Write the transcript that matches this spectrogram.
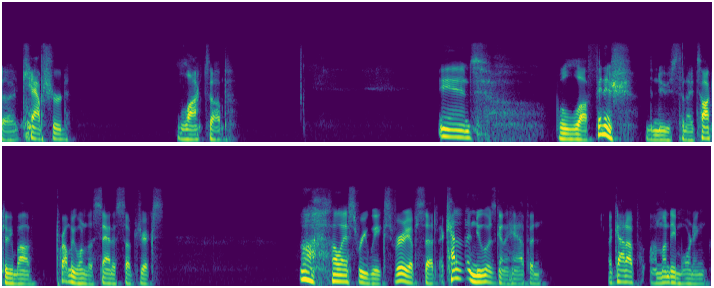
uh, captured, locked up, and we'll uh, finish the news tonight talking about probably one of the saddest subjects Oh, the last three weeks, very upset. I kind of knew it was going to happen. I got up on Monday morning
